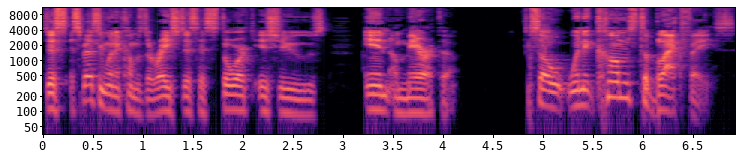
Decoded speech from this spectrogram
just, especially when it comes to race, just historic issues in America. So when it comes to blackface,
